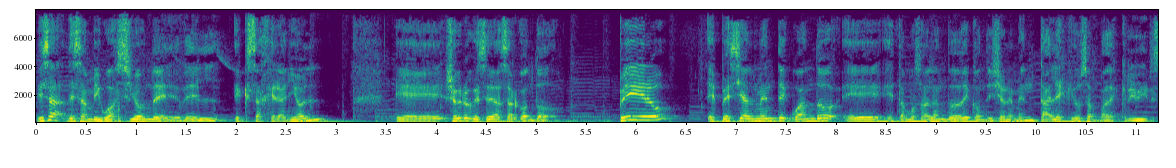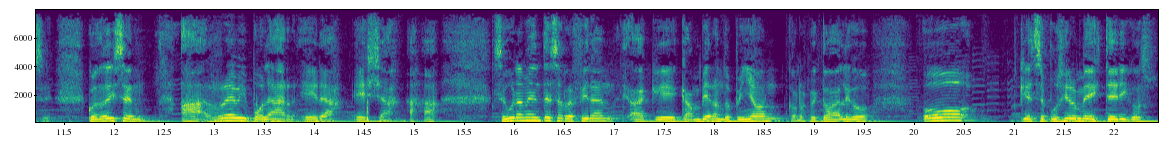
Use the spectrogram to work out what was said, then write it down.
Esa desambiguación de- del exagerañol, eh, yo creo que se debe hacer con todo. Pero especialmente cuando eh, estamos hablando de condiciones mentales que usan para describirse. Cuando dicen, ah, re bipolar era ella, jaja", seguramente se refieren a que cambiaron de opinión con respecto a algo o que se pusieron medio histéricos.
